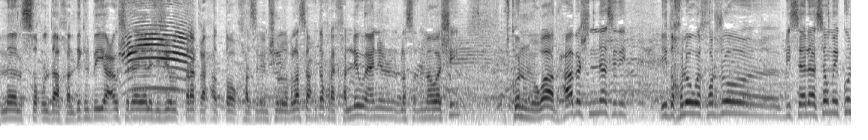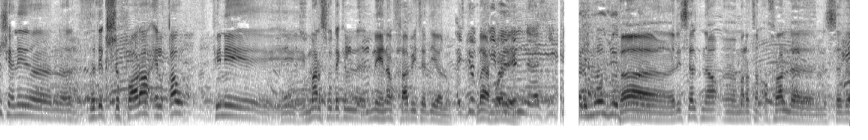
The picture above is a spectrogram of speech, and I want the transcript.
للسوق لداخل؟ ديك البياع والشرايه اللي تيجيو للطريق يحطوا خاصهم يمشيو لبلاصة واحدة أخرى. يخليو يعني بلاصة المواشي تكون واضحة باش الناس يدخلوا ويخرجوا بسلاسة وما يكونش يعني في هذيك الشفارة يلقاو فين يمارسوا ديك المهنة الخبيثة ديالو الله يرحم عليه. فرسالتنا مرة أخرى للسادة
